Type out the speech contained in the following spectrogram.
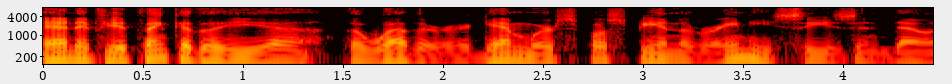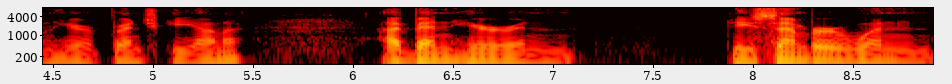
And if you think of the uh, the weather, again, we're supposed to be in the rainy season down here in French Guiana. I've been here in December when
